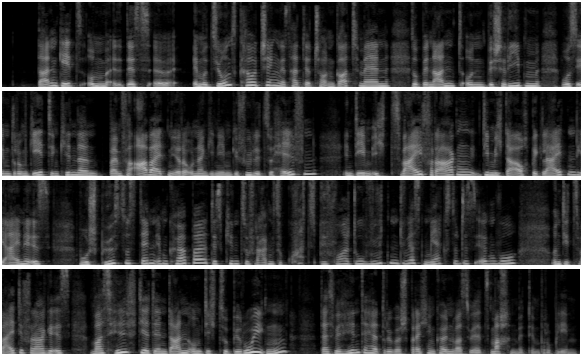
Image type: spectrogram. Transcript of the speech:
Dann geht es um das äh, Emotionscoaching, das hat der John Gottman so benannt und beschrieben, wo es eben darum geht, den Kindern beim Verarbeiten ihrer unangenehmen Gefühle zu helfen, indem ich zwei Fragen, die mich da auch begleiten. Die eine ist, wo spürst du es denn im Körper? Das Kind zu fragen, so kurz bevor du wütend wirst, merkst du das irgendwo? Und die zweite Frage ist, was hilft dir denn dann, um dich zu beruhigen, dass wir hinterher drüber sprechen können, was wir jetzt machen mit dem Problem?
